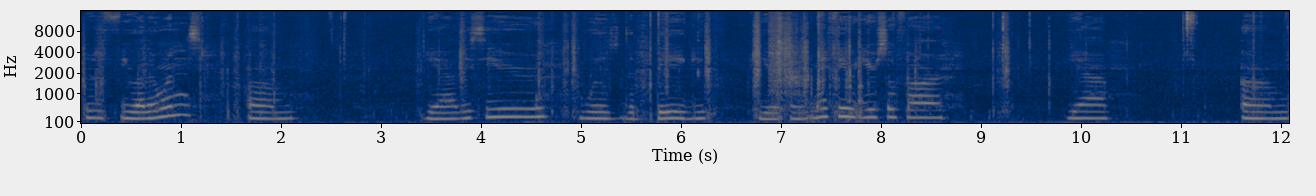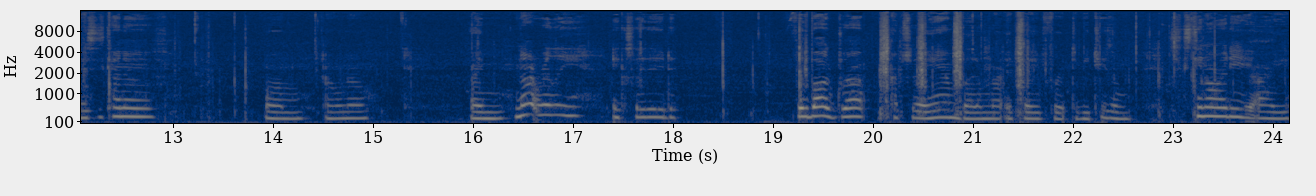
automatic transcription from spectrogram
there's a few other ones. Um yeah this year was the big year and my favorite year so far yeah um, this is kind of, um, I don't know. I'm not really excited for the ball drop. Actually, I am, but I'm not excited for it to be 2016 already. I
